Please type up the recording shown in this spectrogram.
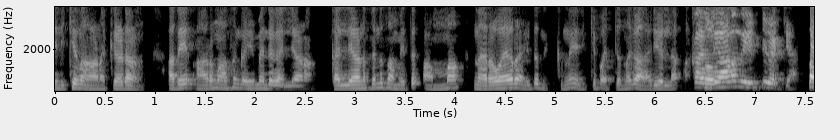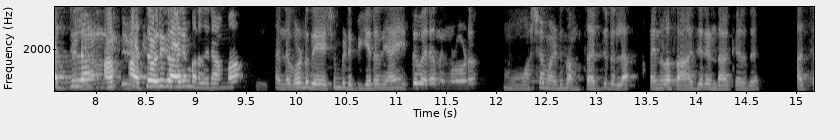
എനിക്ക് നാണക്കേടാണ്. അതെ ആറുമാസം കഴിയുമ്പോൾ എന്റെ കല്യാണം. കല്യാണത്തിന്റെ സമയത്ത് അമ്മ നിറവയറായിട്ട് നിൽക്കുന്ന എനിക്ക് പറ്റുന്ന കാര്യമല്ല. കല്യാണം നീട്ടി വെക്കാം. പറ്റില്ല. അച്ഛ ഒരു കാര്യം പറഞ്ഞു അമ്മ എന്നെ കൊണ്ട് ദേഷ്യം പിടിപ്പിക്കരുത്. ഞാൻ ഇതുവരെ നിങ്ങളോട് മോശമായിട്ട് സംസാരിച്ചിട്ടില്ല. അതിനുള്ള സാഹചര്യം ഉണ്ടാക്കരുത്. അച്ഛ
